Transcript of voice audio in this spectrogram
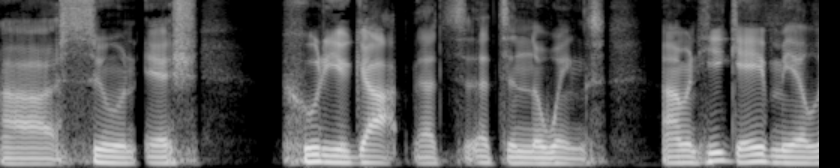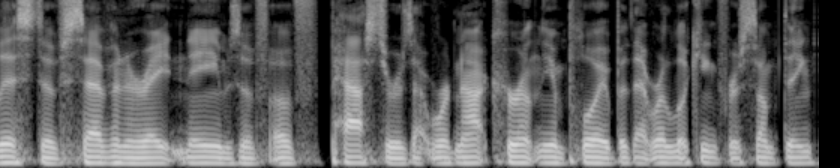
uh, soon-ish. Who do you got? That's that's in the wings." Um, and he gave me a list of seven or eight names of of pastors that were not currently employed, but that were looking for something.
